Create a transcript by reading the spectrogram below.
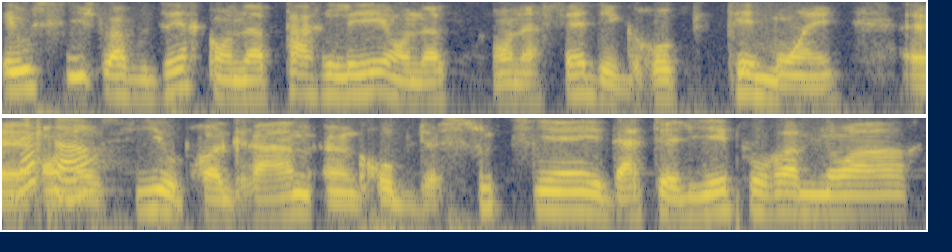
Et aussi, je dois vous dire qu'on a parlé, on a, on a fait des groupes témoins. Euh, on a aussi au programme un groupe de soutien et d'ateliers pour hommes noirs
